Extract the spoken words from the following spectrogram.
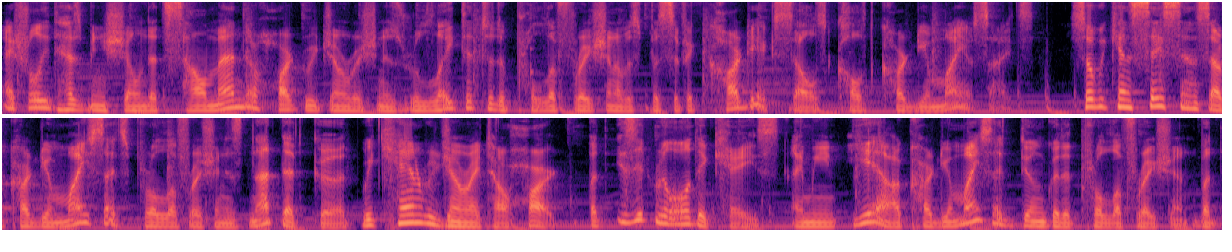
Actually, it has been shown that salamander heart regeneration is related to the proliferation of specific cardiac cells called cardiomyocytes. So we can say since our cardiomyocytes proliferation is not that good, we can regenerate our heart. But is it really the case? I mean, yeah, our cardiomyocytes doing good at proliferation, but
